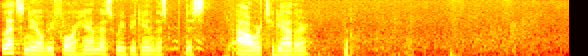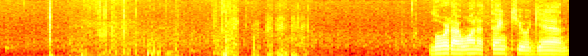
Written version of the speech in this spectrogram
Let's kneel before Him as we begin this, this hour together. Lord, I want to thank you again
